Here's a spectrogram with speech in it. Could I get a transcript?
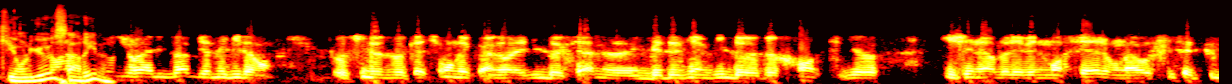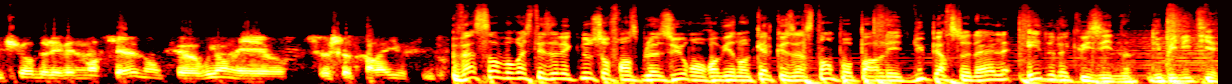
qui ont lieu, ça arrive Du réalisable, bien évidemment. C'est aussi notre vocation, on est quand même dans la ville de Cannes, une des deuxièmes villes de, France qui qui génère de l'événementiel. On a aussi cette culture de l'événementiel. Donc euh, oui, on est ce, ce, travail aussi. Vincent, vous restez avec nous sur France Blasure. On revient dans quelques instants pour parler du personnel et de la cuisine du bénitier.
